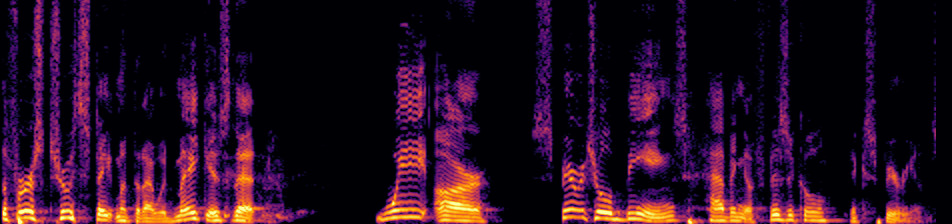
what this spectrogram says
The first truth statement that I would make is that we are spiritual beings having a physical experience.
